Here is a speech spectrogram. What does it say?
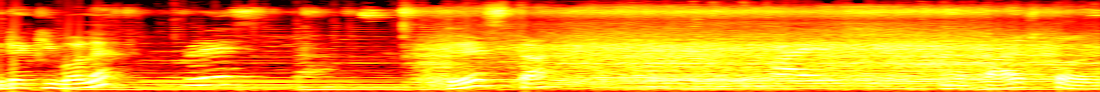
এটা কি বলে? পায়েস। হ্যাঁ, পায়েস তো হয়।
